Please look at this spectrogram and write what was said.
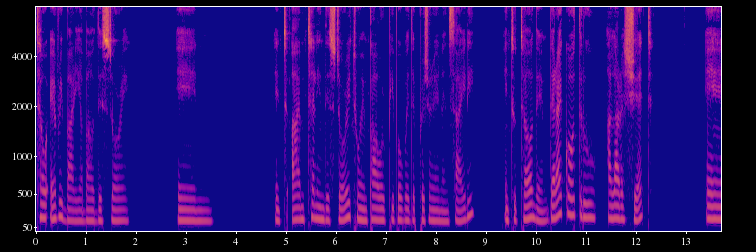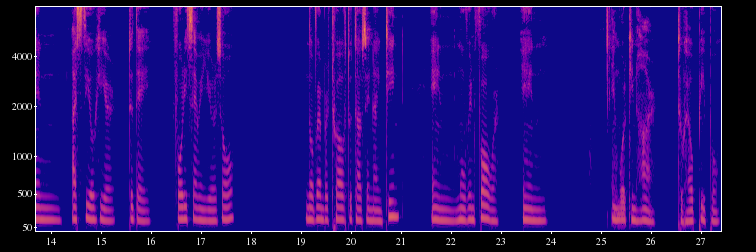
tell everybody about this story and i'm telling this story to empower people with depression and anxiety and to tell them that I go through a lot of shit and I still here today, 47 years old, November 12, 2019, and moving forward and, and working hard to help people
